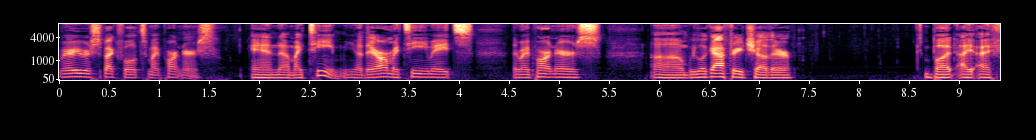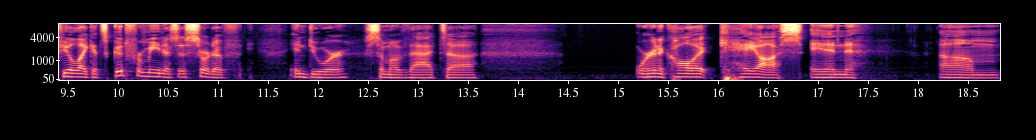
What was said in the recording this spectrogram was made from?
very respectful to my partners and uh, my team. You know, they are my teammates, they're my partners. Um, we look after each other, but I, I, feel like it's good for me to just sort of endure some of that. Uh, we're gonna call it chaos in. Um,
